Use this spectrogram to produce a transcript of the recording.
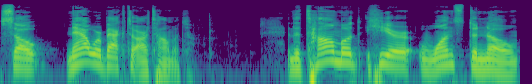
So now we're back to our Talmud. And the Talmud here wants to know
